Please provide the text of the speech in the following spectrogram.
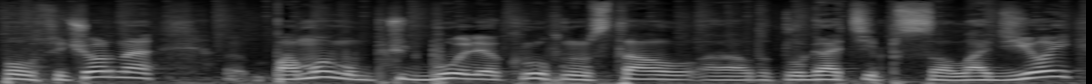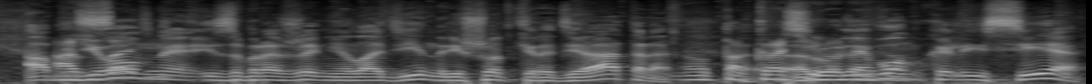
полностью черная. По-моему, чуть более крупным стал вот этот логотип с ладьей. Объемное а сзади... изображение ладьи на решетке радиатора. Вот так красиво. рулевом да, колесе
